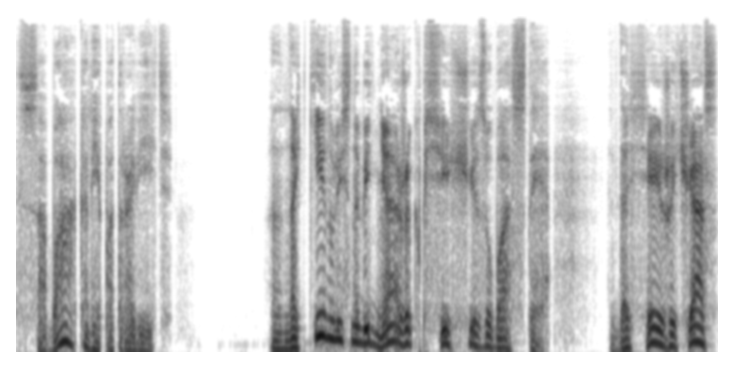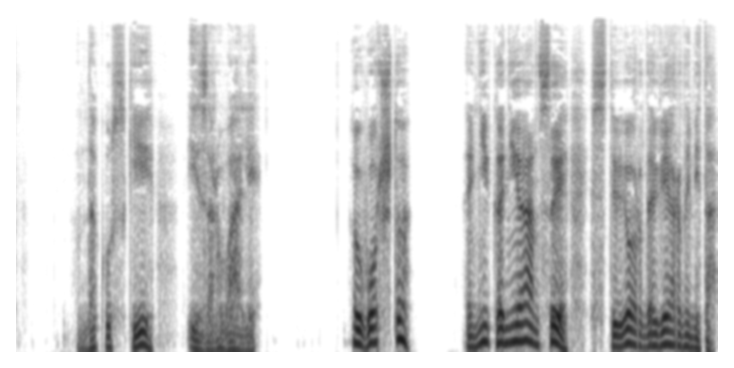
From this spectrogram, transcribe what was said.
собаками потравить. Накинулись на бедняжек псищи зубастые, да сей же час на куски изорвали. Вот что никонианцы с твердо верными-то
